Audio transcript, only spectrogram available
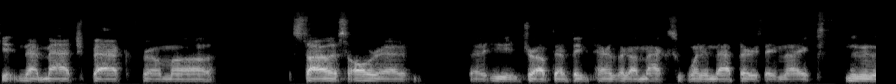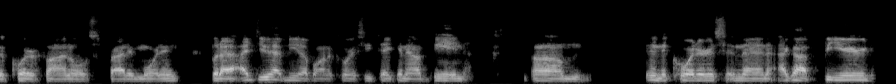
getting that match back from uh Silas Allred that he dropped at Big Tens. I got Max winning that Thursday night, moving to the quarterfinals Friday morning. But I, I do have Nino Bonaccorsi taking out Dean um in the quarters, and then I got Beard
